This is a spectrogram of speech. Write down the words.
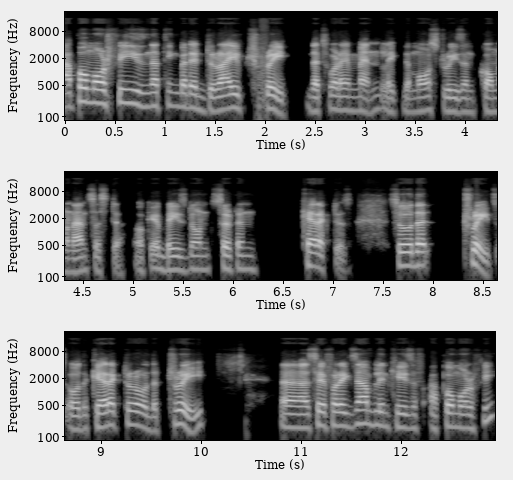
apomorphy is nothing but a derived trait. That's what i meant like the most recent common ancestor okay based on certain characters. So the traits or the character or the trait uh, say for example in case of apomorphy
